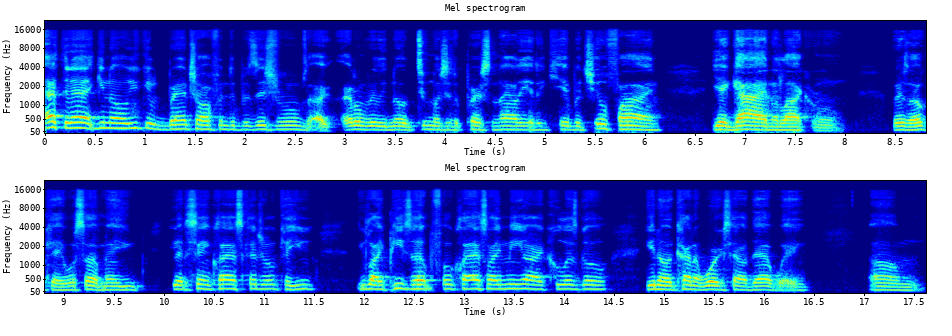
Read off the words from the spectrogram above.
After that, you know you can branch off into position rooms. I, I don't really know too much of the personality of the kid, but you'll find your guy in the locker room. Where it's like, okay, what's up, man? You you got the same class schedule? Okay, you you like pizza up before class like me? All right, cool, let's go. You know, it kind of works out that way. Um,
